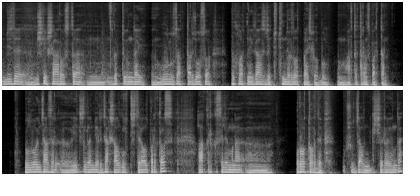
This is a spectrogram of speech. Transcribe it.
бизде бишкек шаарыбызда көптөгөн мындай уулуу заттар же болбосо выхлопный газ же түтүндөрдү атпайбызбы бул м, автотранспорттан? Бул боюнча азыр эки жылдан бери жакшы алгылыктуу иштер алып баратабыз акыркысы эле мына ротор деп ушу жалын кичи районунда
